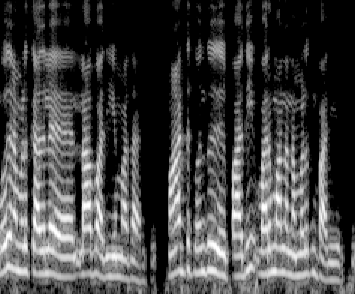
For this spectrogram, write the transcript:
போது நம்மளுக்கு அதுல லாபம் அதிகமாக தான் இருக்கு மாட்டுக்கு வந்து பாதி வருமானம் நம்மளுக்கும் பாதி இருக்கு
